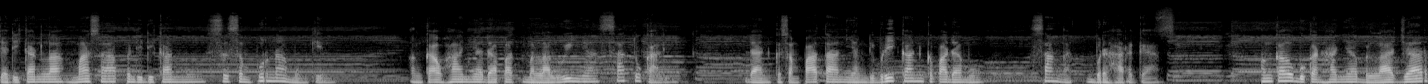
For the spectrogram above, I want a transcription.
jadikanlah masa pendidikanmu sesempurna mungkin. Engkau hanya dapat melaluinya satu kali, dan kesempatan yang diberikan kepadamu sangat berharga engkau bukan hanya belajar,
